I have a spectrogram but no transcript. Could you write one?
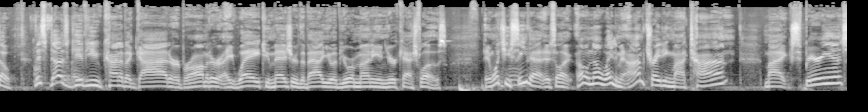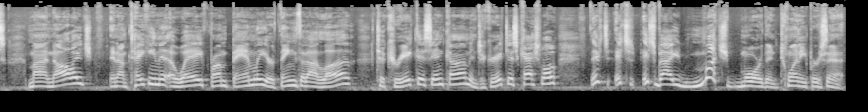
so this Absolutely. does give you kind of a guide or a barometer a way to measure the value of your money and your cash flows and once mm-hmm. you see that it's like oh no wait a minute i'm trading my time my experience my knowledge and i'm taking it away from family or things that i love to create this income and to create this cash flow it's it's it's valued much more than twenty percent.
